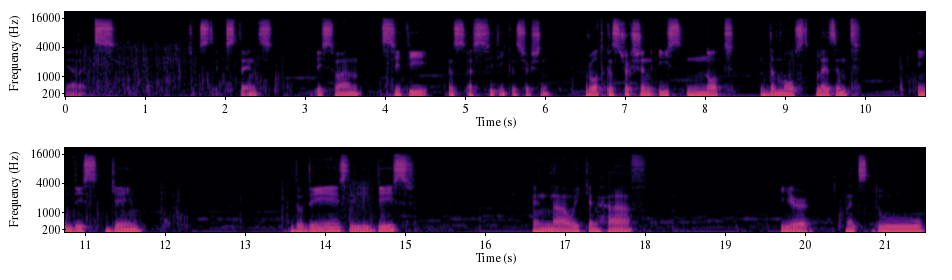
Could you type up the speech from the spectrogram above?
yeah, let's just extend this one. City, a uh, city construction. Road construction is not the most pleasant in this game. Do this, delete this. And now we can have here, let's do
